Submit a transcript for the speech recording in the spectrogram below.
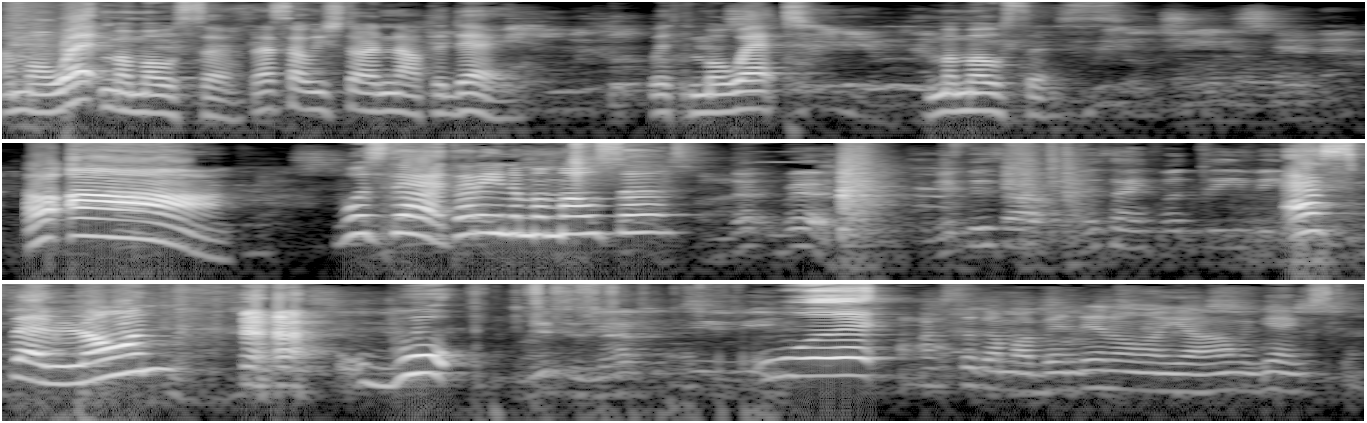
A Moet mimosa. That's how we starting out the day. With Moet mimosas. Uh-uh. What's that? That ain't a mimosa? Get this out. This ain't for TV. Espolon? what? This is not for TV. What? I still got my bandana on, y'all. I'm a gangster.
